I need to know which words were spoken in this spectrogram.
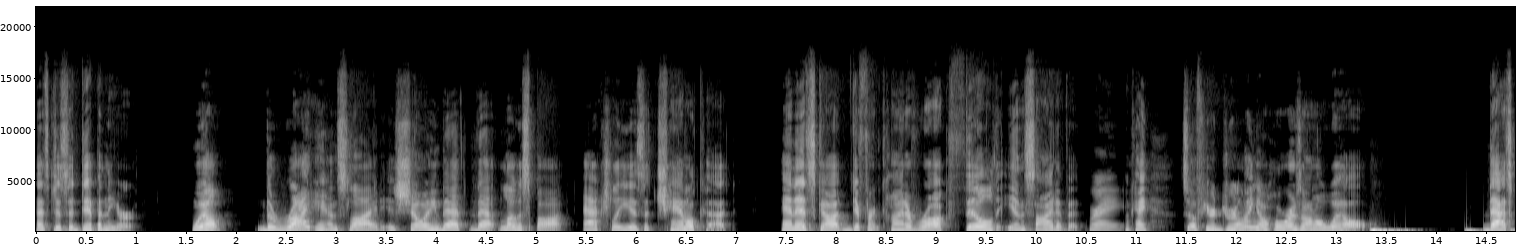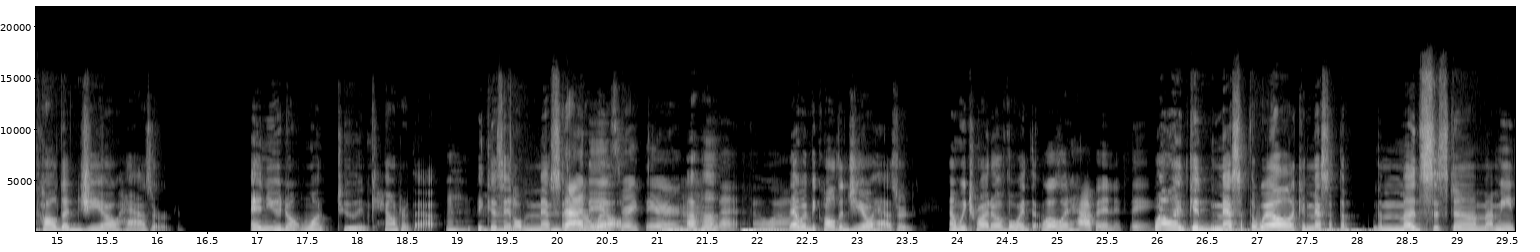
That's just a dip in the earth. Well, the right hand slide is showing that that low spot actually is a channel cut, and it's got different kind of rock filled inside of it. Right. Okay, so if you're drilling a horizontal well, that's called a geohazard, and you don't want to encounter that Mm-hmm. because it'll mess That up is your well. right there. Mhm. Uh-huh. That, oh wow. That would be called a geohazard, and we try to avoid those. What would happen if they? Well, it could mess up the well. It could mess up the, the mud system. I mean,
